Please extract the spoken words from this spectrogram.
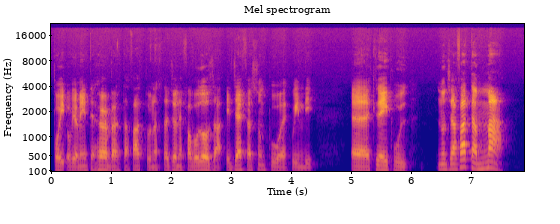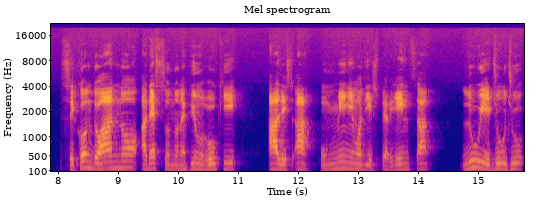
Poi ovviamente Herbert ha fatto una stagione favolosa e Jefferson pure, quindi eh, Claypool non ce l'ha fatta, ma secondo anno adesso non è più un rookie, ha, ha un minimo di esperienza, lui e Juju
